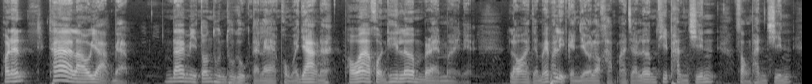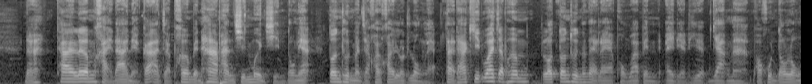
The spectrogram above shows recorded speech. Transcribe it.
เพราะฉะนั้นถ้าเราอยากแบบได้มีต้นทุนถูกๆแต่แรกผมว่ายากนะ เพราะว่าคนที่เริ่มแบรนด์ใหม่เนี่ย เราอาจจะไม่ผลิตกันเยอะหรอกครับ อาจจะเริ่มที่พันชิ้น 2,000 ชิ้น นะถ้าเริ่มขายได้เนี่ยก็อาจจะเพิ่มเป็น 5,000 ชิ้นหมื่นชิ้นตรงเนี้ยต้นทุนมันจะค่อยๆ ลดลงแหละแต่ถ้าคิดว่าจะเพิ่มลดต้นทุนตั้งแต่แรกผมว่าเป็นไอเดียที่แบบยากมาก เพราะคุณต้องลง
